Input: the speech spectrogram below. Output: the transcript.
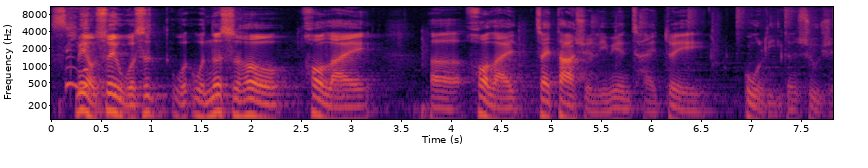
所以没有，所以我是我我那时候后来，呃，后来在大学里面才对物理跟数学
